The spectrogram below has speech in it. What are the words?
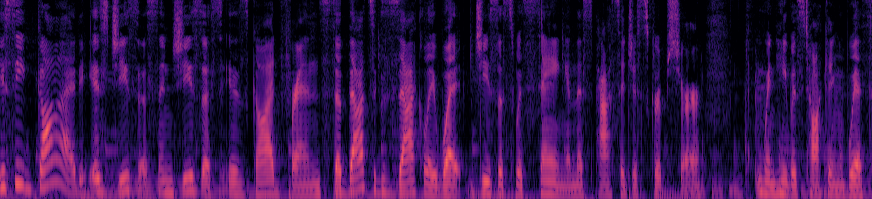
You see, God is Jesus and Jesus is God, friends. So that's exactly what Jesus was saying in this passage of scripture when he was talking with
